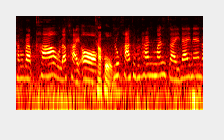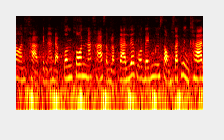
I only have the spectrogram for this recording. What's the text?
ทั้งรับเข้าและขายออก ครับผมลูกค้าทุกท่านมั่นใจได้แน่นอนค่ะ เป็นอันดับต้นๆนะคะสำหรับการเลือกรถเบนซ์มือ 2 สักหนึ่งคัน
